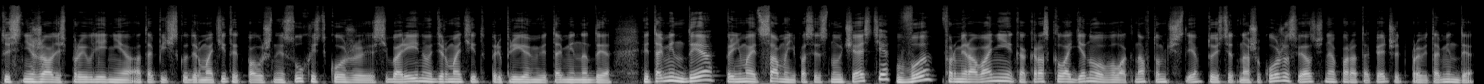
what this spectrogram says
то есть снижались проявления атопического дерматита, это повышенная сухость кожи, сибарейного дерматита при приеме витамина D. Витамин D принимает самое непосредственное участие в формировании как раз коллагенового волокна в том числе. То есть это наша кожа, связочный аппарат, опять же, это про витамин D.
